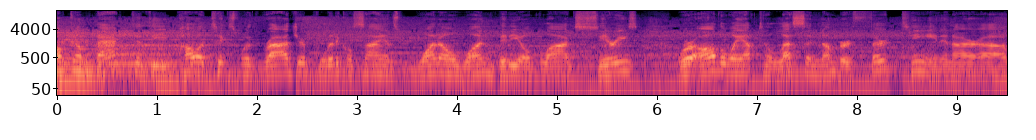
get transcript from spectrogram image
Welcome back to the Politics with Roger Political Science 101 video blog series. We're all the way up to lesson number 13 in our uh,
